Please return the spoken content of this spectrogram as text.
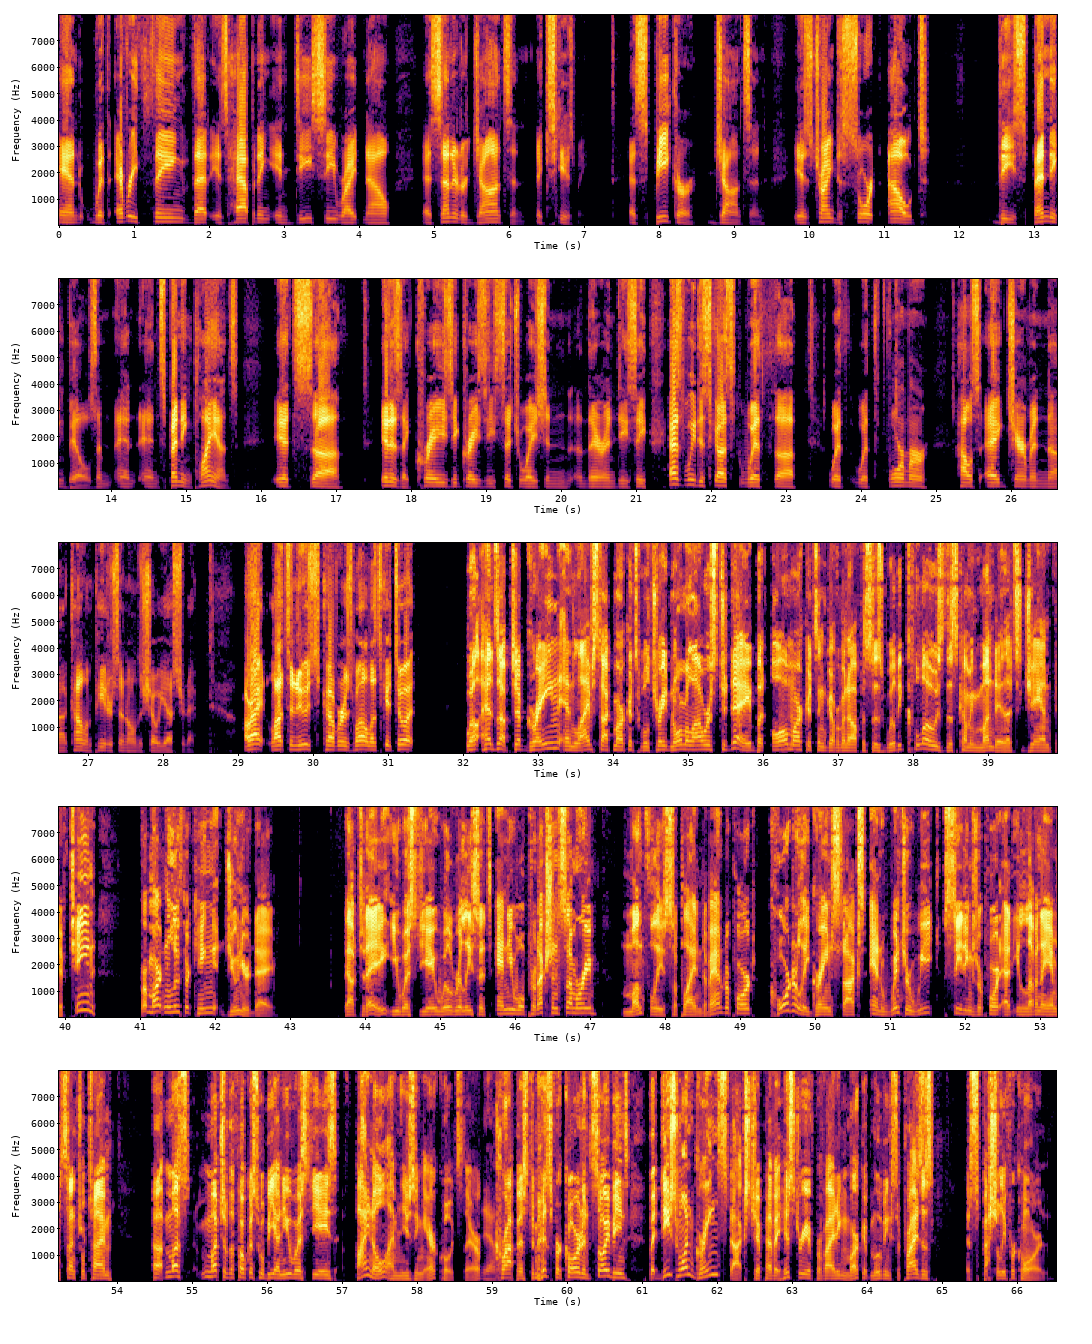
And with everything that is happening in D.C. right now, as Senator Johnson, excuse me, as Speaker Johnson is trying to sort out these spending bills and, and, and spending plans, it's uh, it is a crazy, crazy situation there in D.C. As we discussed with uh, with with former House Ag Chairman uh, Collin Peterson on the show yesterday. All right, lots of news to cover as well. Let's get to it. Well, heads up, Chip. Grain and livestock markets will trade normal hours today, but all mm-hmm. markets and government offices will be closed this coming Monday. That's Jan 15 for Martin Luther King Jr. Day. Now today, USDA will release its annual production summary, monthly supply and demand report, quarterly grain stocks, and winter wheat seedings report at 11 a.m. Central Time. Uh, much, much of the focus will be on USDA's final, I'm using air quotes there, yeah. crop estimates for corn and soybeans. But these one grain stocks, Chip, have a history of providing market moving surprises, especially for corn.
